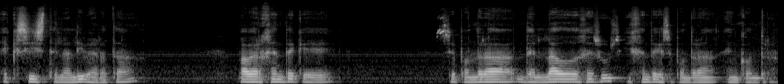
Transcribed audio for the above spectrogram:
existe la libertad, va a haber gente que se pondrá del lado de Jesús y gente que se pondrá en contra.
